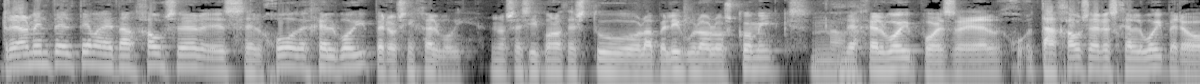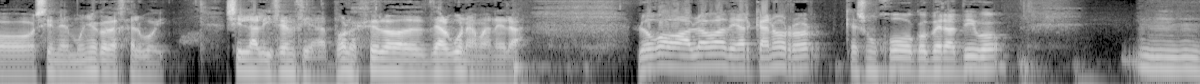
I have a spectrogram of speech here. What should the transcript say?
Realmente el tema de Tannhauser es el juego de Hellboy, pero sin Hellboy. No sé si conoces tú la película o los cómics No. de Hellboy, pues el Tannhauser es Hellboy, pero sin el muñeco de Hellboy. Sin la licencia, por decirlo de alguna manera. Luego hablaba de Arkham Horror, que es un juego cooperativo. Mm,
